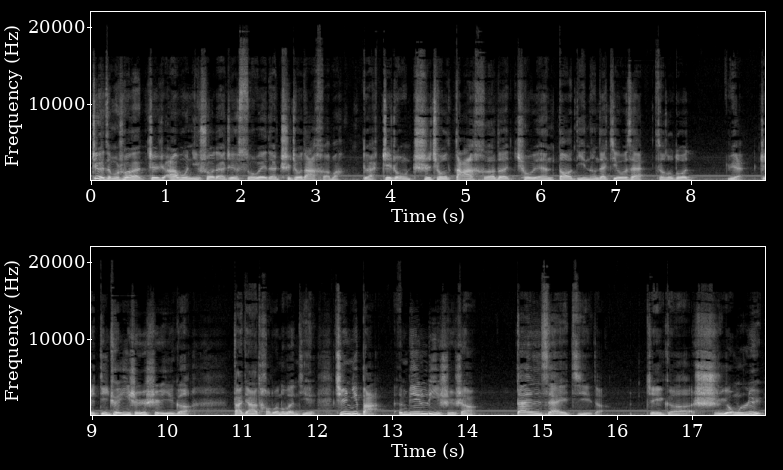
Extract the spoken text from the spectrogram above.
这个怎么说呢？这是阿木你说的这所谓的持球大核吧？对吧？这种持球大核的球员到底能在季后赛走得多远？这的确一直是一个大家讨论的问题。其实你把 NBA 历史上单赛季的这个使用率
